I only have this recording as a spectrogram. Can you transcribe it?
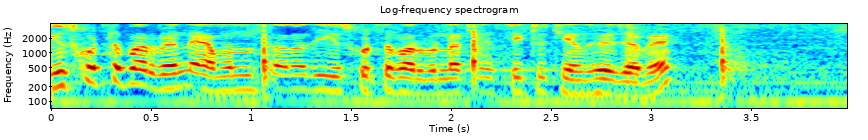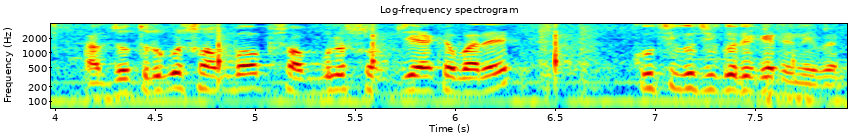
ইউজ করতে পারবেন এমনটা না যে ইউজ করতে পারবেন না টেস্ট একটু চেঞ্জ হয়ে যাবে। আর যতটুকু সম্ভব সবগুলো সবজি একেবারে কুচি কুচি করে কেটে নেবেন।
